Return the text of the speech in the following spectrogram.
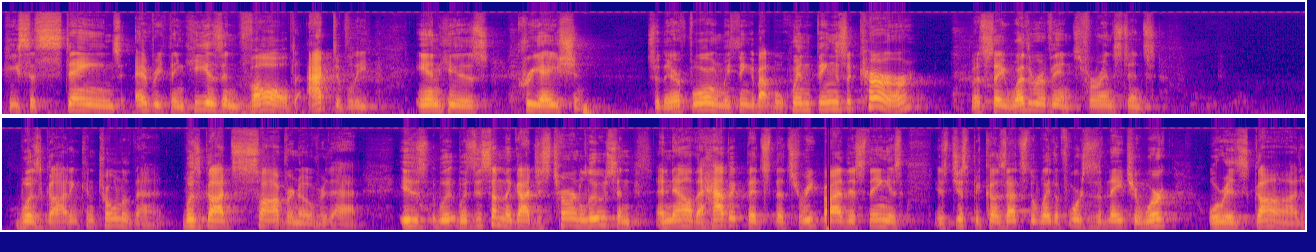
he sustains everything. He is involved actively in his creation. So therefore when we think about well when things occur let's say weather events for instance was god in control of that? Was god sovereign over that? Is was this something that god just turned loose and and now the havoc that's that's wreaked by this thing is is just because that's the way the forces of nature work? Or is God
